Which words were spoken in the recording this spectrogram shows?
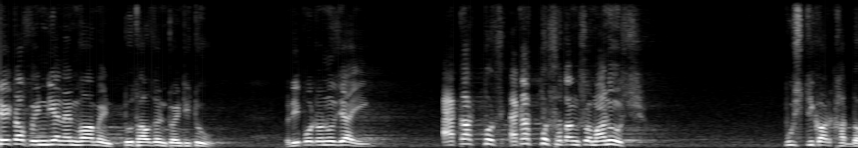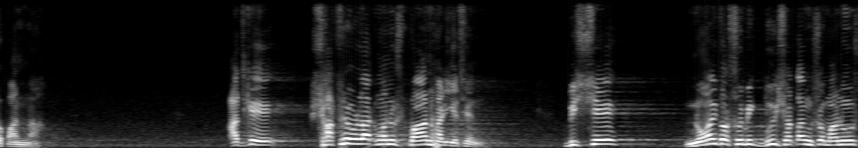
State of Indian environment two thousand twenty two report অনুযায়ী, একাত্তর একাত্তর শতাংশ মানুষ পুষ্টিকর খাদ্য পান না। আজকে সতেরো লাখ মানুষ প্রাণ হারিয়েছেন। বিশ্বে নয় দশমিক দুই শতাংশ মানুষ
